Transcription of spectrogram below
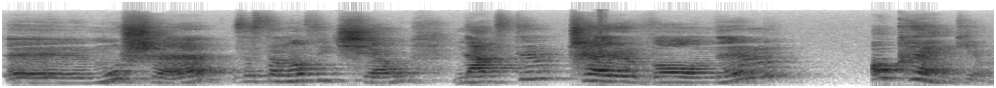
e, muszę zastanowić się nad tym czerwonym okręgiem.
